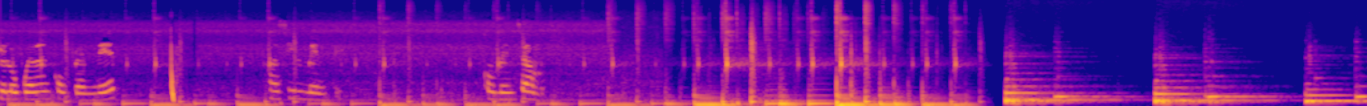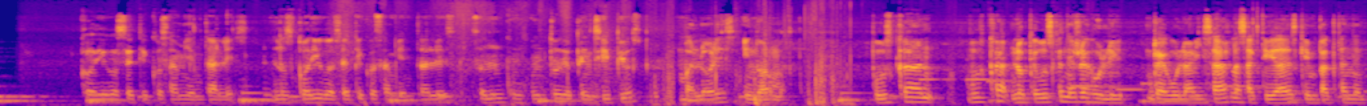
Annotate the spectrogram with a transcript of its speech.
que lo puedan comprender fácilmente. Comenzamos. Códigos éticos ambientales. Los códigos éticos ambientales son un conjunto de principios, valores y normas. Buscan, busca, lo que buscan es regularizar las actividades que impactan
